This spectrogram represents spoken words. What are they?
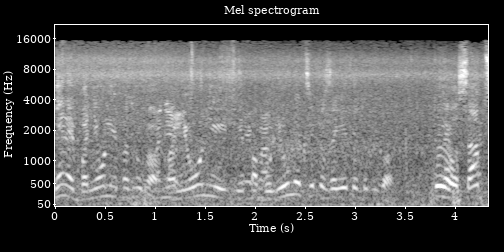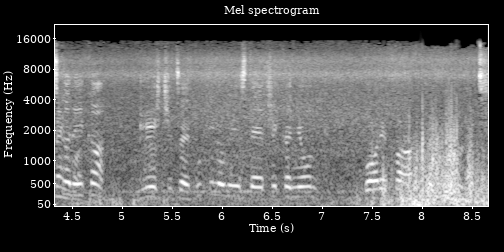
Ne, ne, Banjoli je pa drugo. Banjoli. Je pa Boljunec, je pa zajete tudi gor. To je Osapska potem reka, Gleščica je tukaj vmes teče kanjon, gor je pa Boljunec.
